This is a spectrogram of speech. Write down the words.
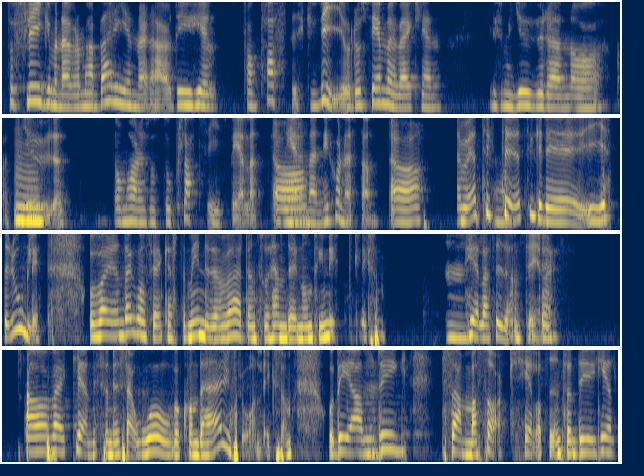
Så flyger man över de här bergen med det här och det är ju helt fantastisk vy och då ser man ju verkligen liksom djuren och att Mm. djur, de har en så stor plats i spelet. Ja. Mer än människor nästan. Ja. Men jag, tyckte, Ja. jag tycker det är jätteroligt. Och varenda gång som jag kastar mig in i den världen så händer det någonting nytt. Liksom. Mm. Hela tiden. Det är nice. Ja, verkligen. Liksom det är så här, wow, var kom det här ifrån? Liksom. Och det är aldrig samma sak hela tiden. Utan det är, helt,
